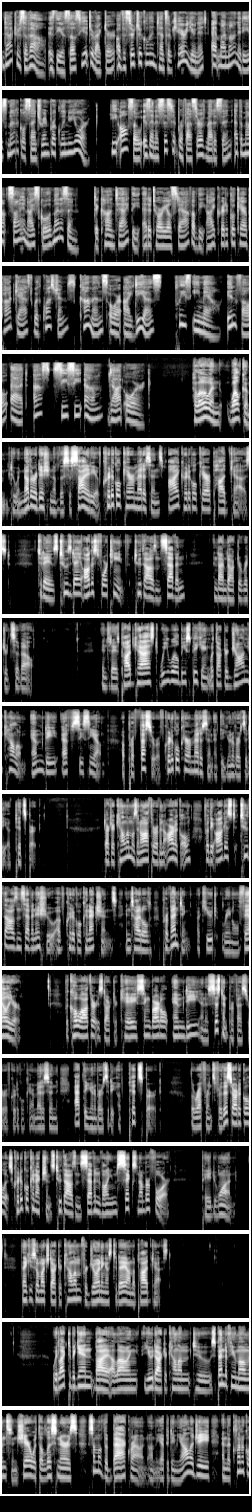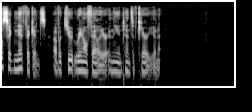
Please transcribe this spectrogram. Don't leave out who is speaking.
Speaker 1: Dr. Savel is the Associate Director of the Surgical Intensive Care Unit at Maimonides Medical Center in Brooklyn, New York. He also is an Assistant Professor of Medicine at the Mount Sinai School of Medicine. To contact the editorial staff of the iCritical Care podcast with questions, comments, or ideas, please email info at sccm.org.
Speaker 2: Hello and welcome to another edition of the Society of Critical Care Medicine's iCritical Care podcast. Today is Tuesday, August 14th, 2007, and I'm Dr. Richard Savel. In today's podcast, we will be speaking with Dr. John Kellum, MD, FCCM, a professor of critical care medicine at the University of Pittsburgh. Dr. Kellum was an author of an article for the August 2007 issue of Critical Connections entitled Preventing Acute Renal Failure. The co author is Dr. K. Singbartl, MD, and Assistant Professor of Critical Care Medicine at the University of Pittsburgh. The reference for this article is Critical Connections 2007, Volume 6, Number 4, page 1. Thank you so much, Dr. Kellum, for joining us today on the podcast. We'd like to begin by allowing you, Dr. Kellum, to spend a few moments and share with the listeners some of the background on the epidemiology and the clinical significance of acute renal failure in the intensive care unit.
